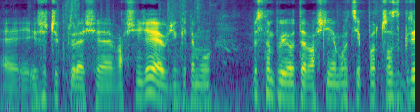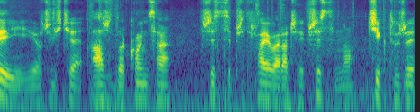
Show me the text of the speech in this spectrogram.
e, rzeczy, które się właśnie dzieją. Dzięki temu występują te właśnie emocje podczas gry i oczywiście aż do końca wszyscy przetrwają, a raczej wszyscy, no, ci, którzy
